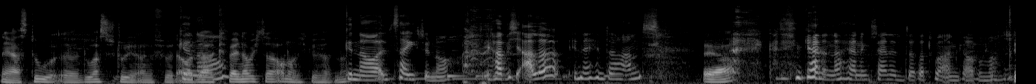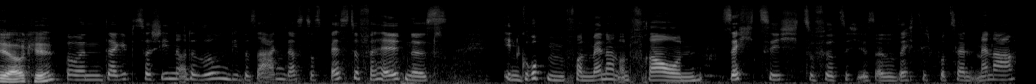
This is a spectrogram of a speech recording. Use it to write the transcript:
Ja, hast du, äh, du hast Studien angeführt, genau. aber da, Quellen habe ich da auch noch nicht gehört, ne? Genau, die zeige ich dir noch. Die habe ich alle in der Hinterhand. Ja. Kann ich gerne nachher eine kleine Literaturangabe machen. Ja, okay. Und da gibt es verschiedene Untersuchungen, die besagen, dass das beste Verhältnis in Gruppen von Männern und Frauen 60 zu 40 ist, also 60 Prozent Männer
